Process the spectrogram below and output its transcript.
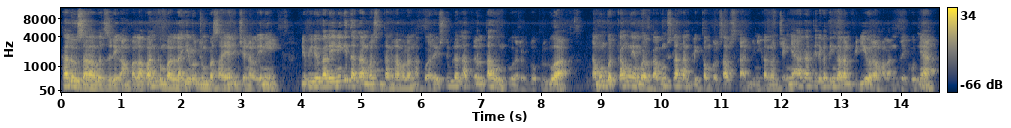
Halo sahabat zodiak 48, kembali lagi berjumpa saya di channel ini. Di video kali ini kita akan bahas tentang ramalan Aquarius di bulan April tahun 2022. Namun buat kamu yang baru gabung silahkan klik tombol subscribe, bunyikan loncengnya agar tidak ketinggalan video ramalan berikutnya.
